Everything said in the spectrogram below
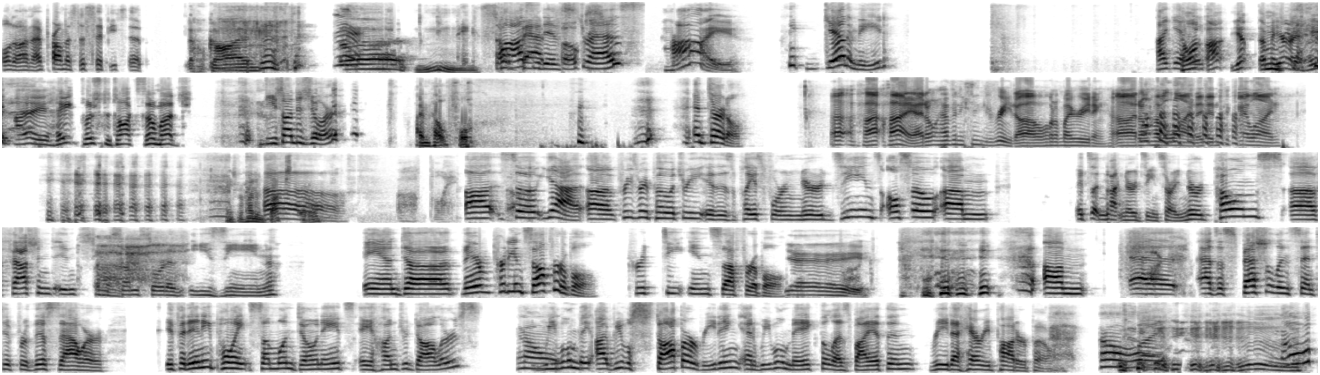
Hold on, I promised a sippy sip. oh God. Uh, Mm. So Positive bad, stress. hi. Ganymede. Hi, Hello? Uh, yep, I'm here. I hate I hate push to talk so much. Dijon du jour. I'm helpful. and Turtle. Uh, hi, hi, I don't have anything to read. Uh, what am I reading? Uh, I don't have a line. I didn't pick my line. Thanks for 100 bucks, Cheryl. oh. Oh boy. Uh, so yeah, uh, Freeze Ray Poetry. It is a place for nerd zines. Also, um, it's a, not nerd zine. Sorry, nerd poems, uh, fashioned into some sort of e-zine, and uh, they're pretty insufferable. Pretty insufferable. Yay. um, uh, as a special incentive for this hour, if at any point someone donates a hundred dollars, No. we will make uh, we will stop our reading and we will make the lesbiathan read a Harry Potter poem. No. But no.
